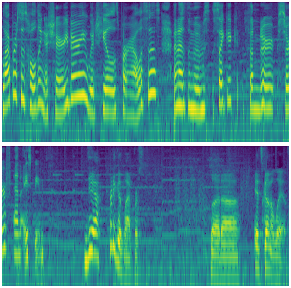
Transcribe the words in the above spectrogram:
Lapras is holding a Cheri Berry, which heals paralysis, and has the moves Psychic, Thunder, Surf, and Ice Beam. Yeah, pretty good Lapras. But, uh, it's gonna live.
